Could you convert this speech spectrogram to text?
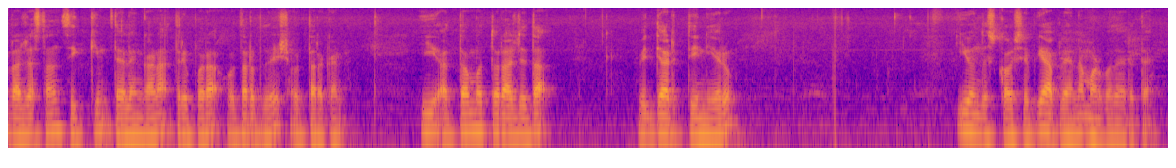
ರಾಜಸ್ಥಾನ್, ಸಿಕ್ಕಿಂ, ತೆಲಂಗಾಣ, ತ್ರಿಪುರ, ಉತ್ತರ ಪ್ರದೇಶ್, ಉತ್ತರಾಖಂಡ್. ಈ ಹತ್ತೊಂಬತ್ತು ರಾಜ್ಯದ ವಿದ್ಯಾರ್ಥಿನಿಯರು ಈ ಒಂದು ಸ್ಕಾಲರ್ಶಿಪ್ಗೆ ಅಪ್ಲೈನ ಮಾಡ್ಬೋದಾಗಿರುತ್ತೆ.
